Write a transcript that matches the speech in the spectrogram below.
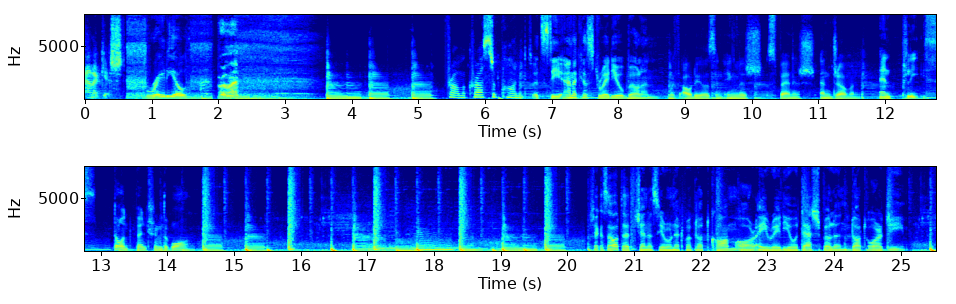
Anarchist. Radio Berlin. From across the pond. It's the Anarchist Radio Berlin. With audios in English, Spanish, and German. And please, don't mention the war. Check us out at channelzeronetwork.com or aradio-berlin.org.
